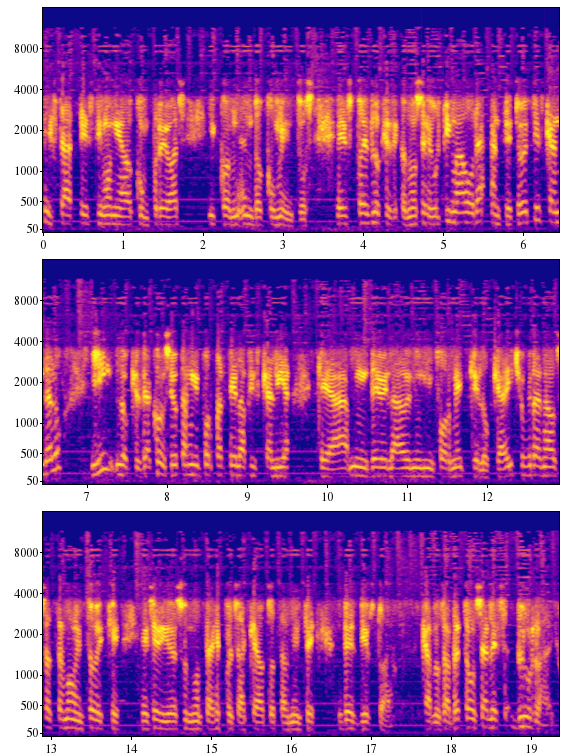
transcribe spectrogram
está testimoniado con pruebas y con documentos. Es lo que se conoce de última hora ante todo este escándalo y lo que se ha conocido también por parte de la Fiscalía que ha mm, develado en un informe que lo que ha dicho Granados hasta el momento de que ese video es un montaje pues ha quedado totalmente desvirtuado. Carlos Alberto González, Blue Radio.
